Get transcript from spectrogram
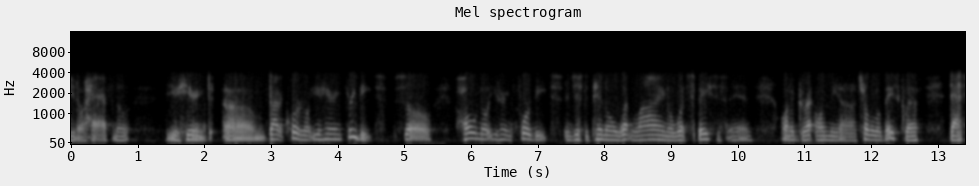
you know, half note, you're hearing um, dotted quarter note, you're hearing three beats. So whole note, you're hearing four beats. It just depends on what line or what space it's in. On a on the uh, treble or bass clef, that's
